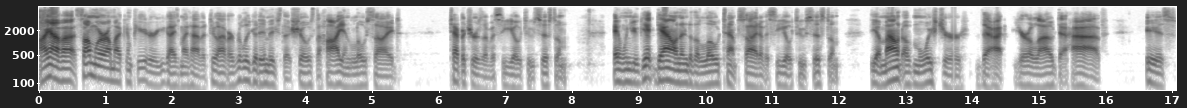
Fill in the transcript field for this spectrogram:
I have a, somewhere on my computer, you guys might have it too. I have a really good image that shows the high and low side temperatures of a CO2 system. And when you get down into the low temp side of a CO2 system, the amount of moisture that you're allowed to have is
